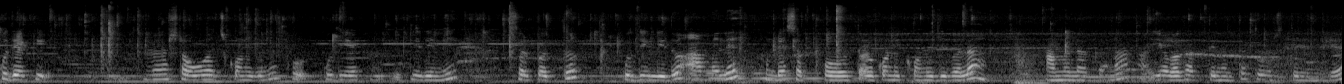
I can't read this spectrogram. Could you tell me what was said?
ಕುದಿಯೋಕ್ಕೆ ಸ್ಟವ್ ಹಚ್ಕೊಂಡಿದ್ದೀನಿ. ಕುದಿಯೋಕ್ಕೆ ಇಟ್ಟಿದ್ದೀನಿ. ಸ್ವಲ್ಪ ಹೊತ್ತು ಕುದಿಲಿದ್ದು. ಆಮೇಲೆ ಉಂಡೆ ಸೊಪ್ಪು ತೊಳ್ಕೊಂಡು ಇಟ್ಕೊಂಡಿದ್ದೀವಲ್ಲ, ಆಮೇಲೆ ಹಾಕೋಣ. ಯಾವಾಗ ಹಾಕ್ತೀನಿ ಅಂತ ತೋರಿಸ್ತೀನಿ ನಿಮಗೆ.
